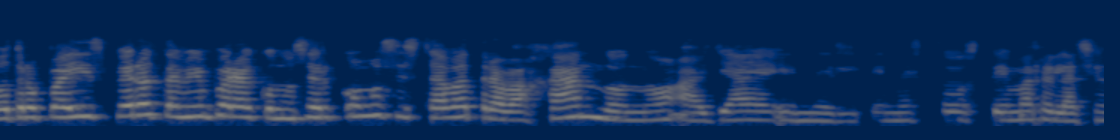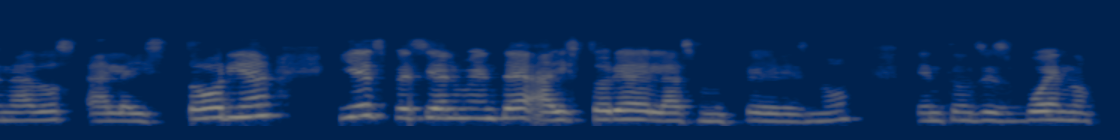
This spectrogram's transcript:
otro país, pero también para conocer cómo se estaba trabajando, ¿no? Allá en, el, en estos temas relacionados a la historia y especialmente a historia de las mujeres, ¿no? Entonces, bueno,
